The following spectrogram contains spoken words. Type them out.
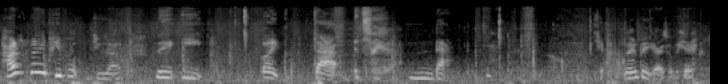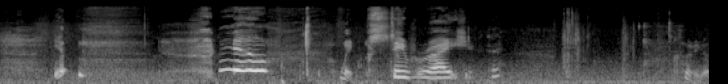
How do many people do that? They eat like that. It's like that. Here, let me put you guys over here. Yep. No. Wait, stay right here. Okay. There we go.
